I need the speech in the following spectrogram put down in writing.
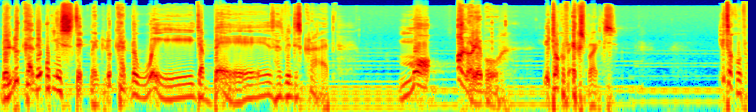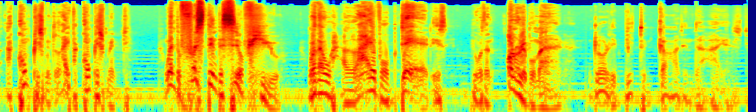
But look at the opening statement. Look at the way Jabez has been described. More honorable. You talk of exploits. You talk of accomplishment, life accomplishment. When the first thing they see of you, whether alive or dead, is he was an honorable man. Glory be to God in the highest.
